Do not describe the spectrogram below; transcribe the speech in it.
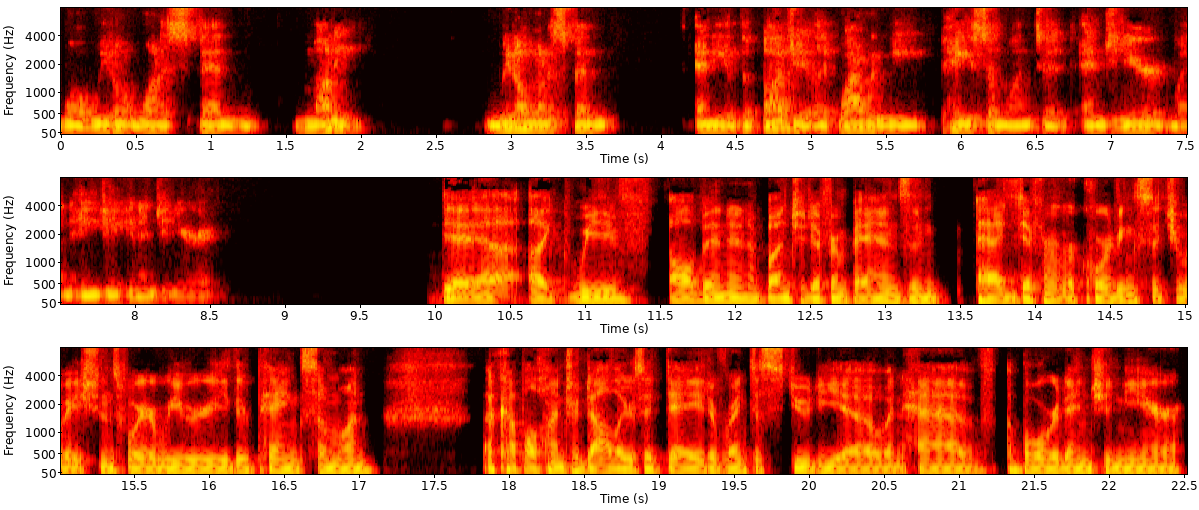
well, we don't want to spend money. We don't want to spend any of the budget. Like, why would we pay someone to engineer it when AJ can engineer it? Yeah, yeah, like we've all been in a bunch of different bands and had different recording situations where we were either paying someone a couple hundred dollars a day to rent a studio and have a board engineer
